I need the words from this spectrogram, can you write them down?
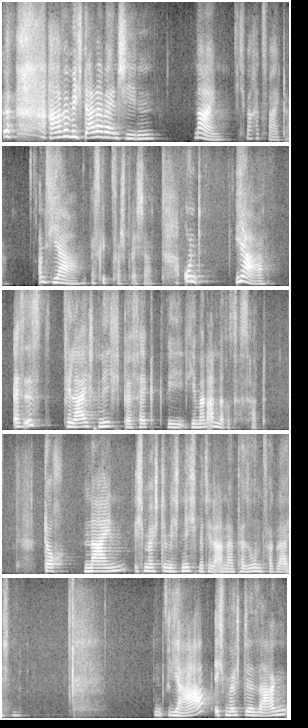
habe mich dann aber entschieden, nein, ich mache jetzt weiter. Und ja, es gibt Versprecher. Und ja, es ist vielleicht nicht perfekt, wie jemand anderes es hat. Doch nein, ich möchte mich nicht mit den anderen Personen vergleichen. Ja, ich möchte sagen,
